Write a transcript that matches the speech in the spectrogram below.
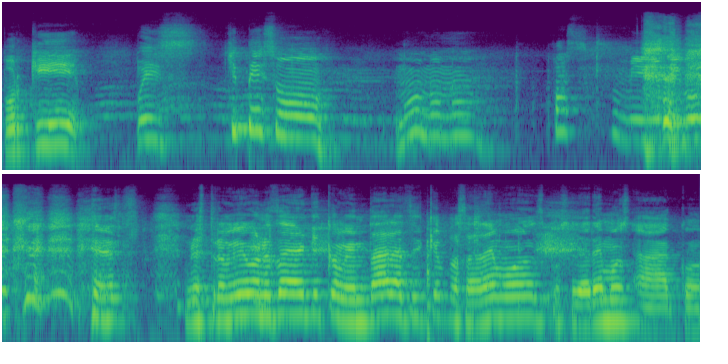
Porque, pues, ¿quién beso? No, no, no. Paz, mi amigo. Es- Nuestro amigo no sabe qué comentar, así que pasaremos, procederemos a con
